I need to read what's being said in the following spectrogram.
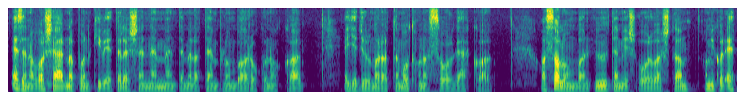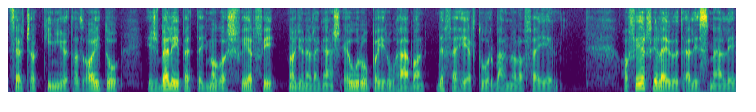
Ezen a vasárnapon kivételesen nem mentem el a templomba a rokonokkal. Egyedül maradtam otthon a szolgákkal. A szalomban ültem és olvastam, amikor egyszer csak kinyílt az ajtó, és belépett egy magas férfi, nagyon elegáns európai ruhában, de fehér turbánnal a fején. A férfi leült Alice mellé,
